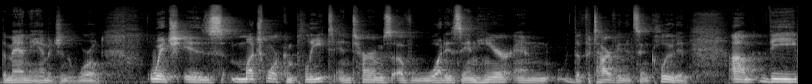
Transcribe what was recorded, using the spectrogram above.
The Man, the Image, and the World which is much more complete in terms of what is in here and the photography that's included. Um, the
